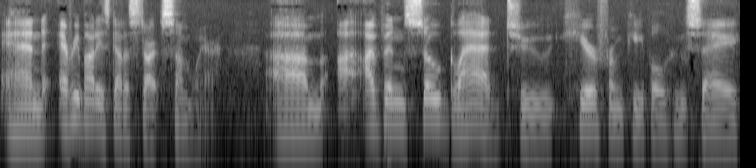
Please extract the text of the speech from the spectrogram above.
and everybody's got to start somewhere. Um, I, I've been so glad to hear from people who say,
